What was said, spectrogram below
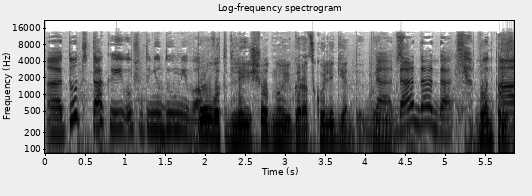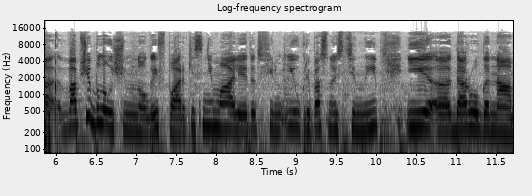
э, тот так и, в общем-то, не удоумевал. Повод для еще одной городской легенды Да, появился. да, да, да. Дом Вот, а вообще было очень много. И в парке снимали этот фильм, и у крепостной стены, и э, дорога на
